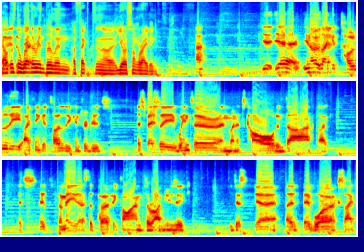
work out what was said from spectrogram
how does the weather in Berlin affect uh, your songwriting? Yeah, yeah, you know, like it totally. I think it totally contributes, especially winter and when it's cold and dark. Like it's it's for me that's the perfect time to write music. You just yeah, it, it works. Like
